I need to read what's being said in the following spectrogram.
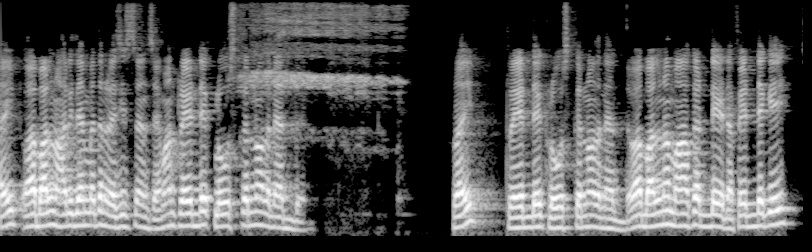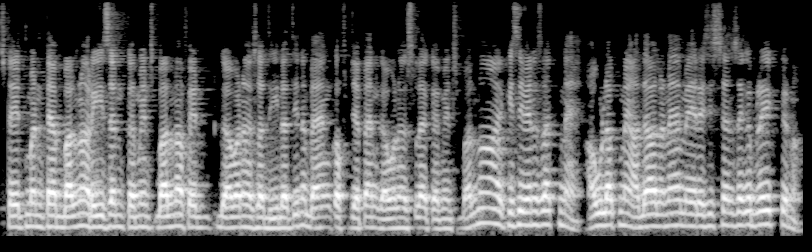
රයිට් ඔයා බලන්න හරි දැන් මෙතන රෙසිස්ටන්ස් එක මම ට්‍රේඩ් එක ක්ලෝස් කරනවද නැද්ද? රයිට් ට්‍රේඩ් එක ක්ලෝස් කරනවද නැද්ද? ඔයා බලනවා මාකට් ඩේටා ෆෙඩ් එකේ ස්ටේට්මන්ට් එකක් බලනවා රීසන්ට් කමෙන්ට්ස් බලනවා ෆෙඩ් ගවර්නර්ස්ලා දීලා තියෙන බැංක් ඔෆ් ජපාන් ගවර්නර්ස්ලා කමෙන්ට්ස් බලනවා. කිසි වෙනසක් නැහැ. අවුලක් නැහැ. අදාළ නැහැ මේ රෙසිස්ටන්ස් එක බ්‍රේක් වෙනවා.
